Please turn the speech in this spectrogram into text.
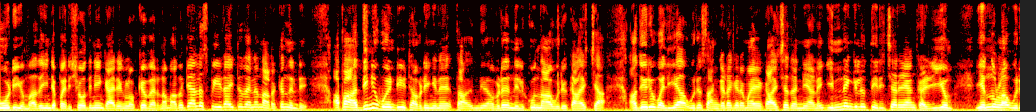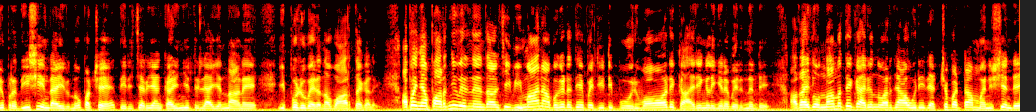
ബോഡിയും അതിന്റെ പരിശോധനയും കാര്യങ്ങളൊക്കെ വരണം. അതൊക്കെ നല്ല സ്പീഡായിട്ട് തന്നെ നടക്കുന്നുണ്ട്. അപ്പോൾ അതിന് വേണ്ടിയിട്ട് അവിടെ ഇങ്ങനെ അവിടെ നിൽക്കുന്ന ആ ഒരു കാഴ്ച അതൊരു വലിയ ഒരു സങ്കടകരമായ കാഴ്ച തന്നെയാണ്. ഇന്നെങ്കിലും തിരിച്ചറിയാൻ കഴിയും എന്നുള്ള ഒരു പ്രതീക്ഷയുണ്ടായിരുന്നു. പക്ഷേ തിരിച്ചറിയാൻ കഴിഞ്ഞിട്ടില്ല എന്നാണ് ഇപ്പോഴും വരുന്ന വാർത്തകൾ അപ്പോൾ ഞാൻ പറഞ്ഞു വരുന്നത് എന്താണെന്ന് വെച്ചാൽ വിമാന അപകടത്തെ പറ്റിയിട്ട് ഇപ്പോൾ ഒരുപാട് കാര്യങ്ങൾ ഇങ്ങനെ വരുന്നുണ്ട്. അതായത് ഒന്നാമത്തെ കാര്യം എന്ന് പറഞ്ഞാൽ ഒരു രക്ഷപ്പെട്ട മനുഷ്യന്റെ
